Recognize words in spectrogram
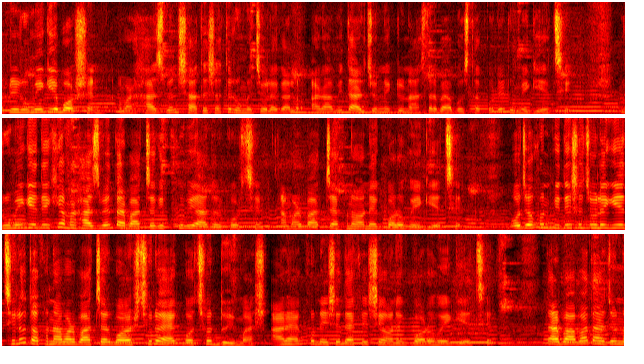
আপনি রুমে গিয়ে বসেন। আমার হাজব্যান্ড সাথে সাথে রুমে চলে গেল আর আমি তার জন্য একটু নাস্তার ব্যবস্থা করে রুমে গিয়েছি। রুমে গিয়ে দেখি আমার হাজব্যান্ড তার বাচ্চাকে খুবই আদর করছে। আমার বাচ্চা এখন অনেক বড় হয়ে গিয়েছে। ও যখন বিদেশে চলে গিয়েছিল তখন আমার বাচ্চার বয়স ছিল এক বছর দুই মাস আর এখন এসে দেখে সে অনেক বড় হয়ে গিয়েছে। তার বাবা তার জন্য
